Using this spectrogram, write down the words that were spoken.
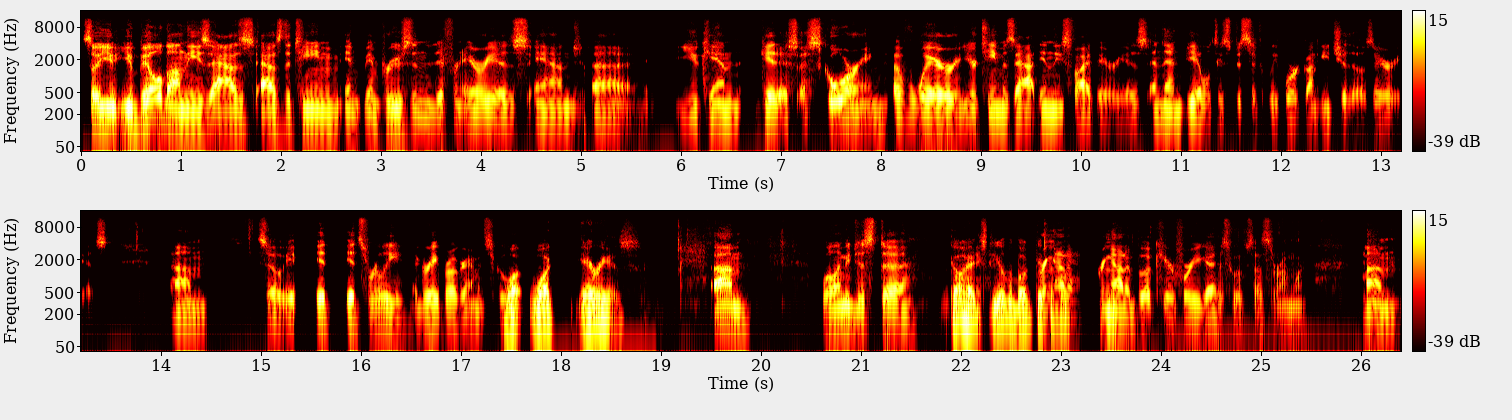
so you you build on these as as the team im- improves in the different areas, and uh, you can get a, a scoring of where your team is at in these five areas, and then be able to specifically work on each of those areas. Um, so it, it it's really a great program. It's school What what areas? Um, well, let me just uh, Go ahead, steal the book. Bring the out book. a bring out a book here for you guys. Whoops, that's the wrong one. Um,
